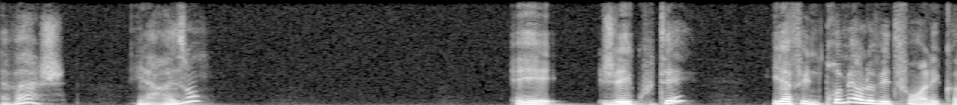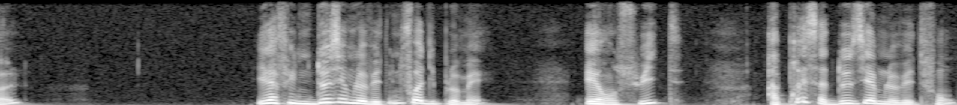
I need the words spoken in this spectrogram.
La vache, il a raison. Et je l'ai écouté. Il a fait une première levée de fonds à l'école. Il a fait une deuxième levée une fois diplômé. Et ensuite, après sa deuxième levée de fonds,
